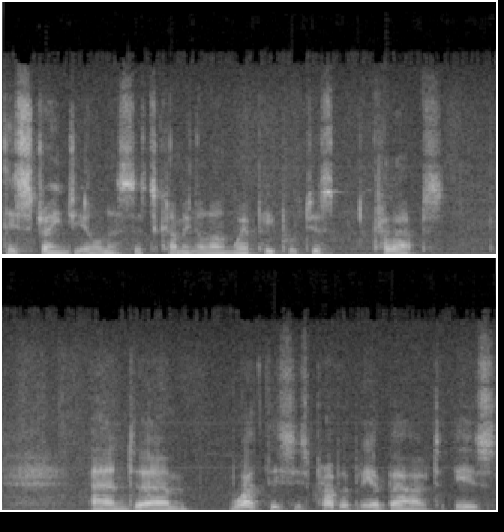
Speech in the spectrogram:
This strange illness that's coming along where people just collapse. And um, what this is probably about is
